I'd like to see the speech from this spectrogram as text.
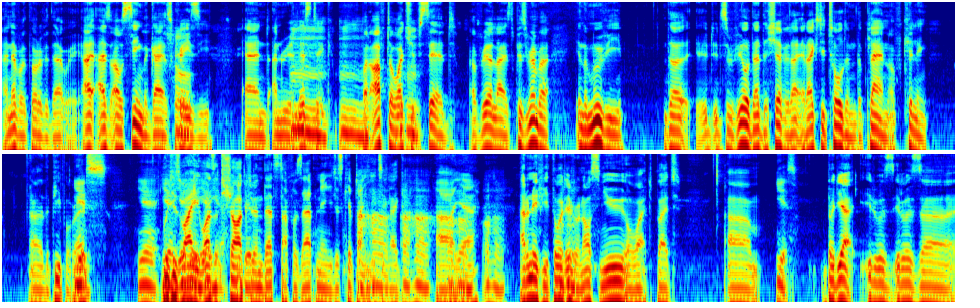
I never thought of it that way. I as I was seeing the guy as crazy and unrealistic, Mm, but after what mm-hmm. you've said, I've realized because remember in the movie, the it, it's revealed that the chef had, had actually told him the plan of killing uh, the people, right? yes, yeah, Which yeah, is yeah, why he wasn't he shocked did. when that stuff was happening. He just kept on Uh-huh, eating like, uh-huh, ah, uh-huh, yeah. uh-huh. I don't know if he thought Mm-hmm. everyone else knew or what, but um, yes, but yeah, it was it was uh,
